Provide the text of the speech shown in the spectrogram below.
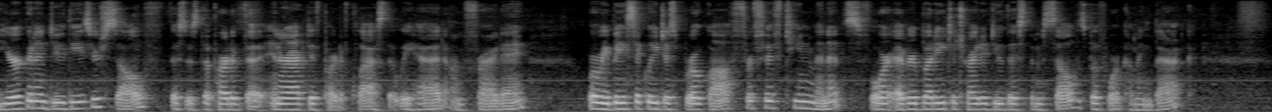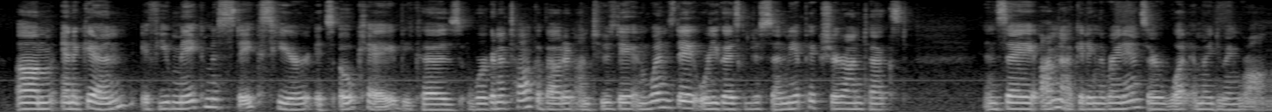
you're going to do these yourself. This is the part of the interactive part of class that we had on Friday, where we basically just broke off for 15 minutes for everybody to try to do this themselves before coming back. Um, and again, if you make mistakes here, it's okay because we're going to talk about it on Tuesday and Wednesday, or you guys can just send me a picture on text and say, I'm not getting the right answer. What am I doing wrong?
